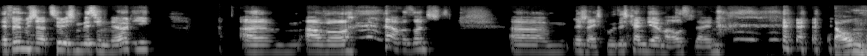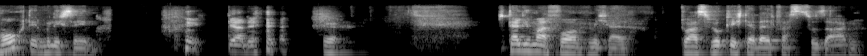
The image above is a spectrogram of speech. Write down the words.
Der Film ist natürlich ein bisschen nerdy, ähm, aber, aber sonst ähm, ist echt gut. Ich kann dir mal ausleihen. Daumen hoch, den will ich sehen. Gerne. Ja. Stell dir mal vor, Michael, du hast wirklich der Welt was zu sagen.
